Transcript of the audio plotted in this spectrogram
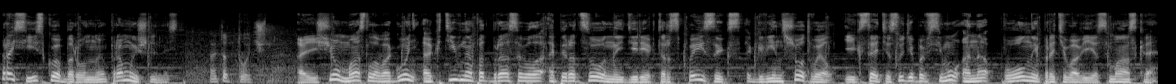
российскую оборонную промышленность. Это точно. А еще масло в огонь активно подбрасывала операционный директор SpaceX Гвин Шотвелл. И, кстати, судя по всему, она полный противовес Маска.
